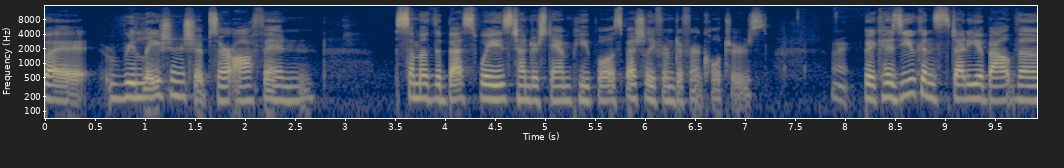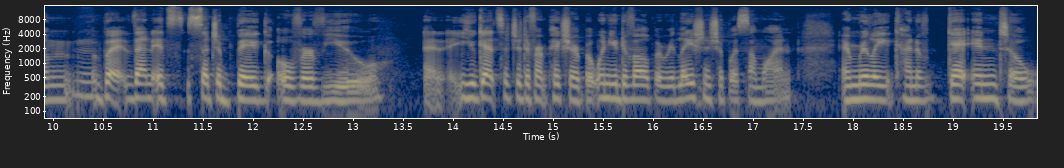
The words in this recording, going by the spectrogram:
But relationships are often some of the best ways to understand people, especially from different cultures. Right. Because you can study about them, mm-hmm. but then it's such a big overview and you get such a different picture. But when you develop a relationship with someone and really kind of get into,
